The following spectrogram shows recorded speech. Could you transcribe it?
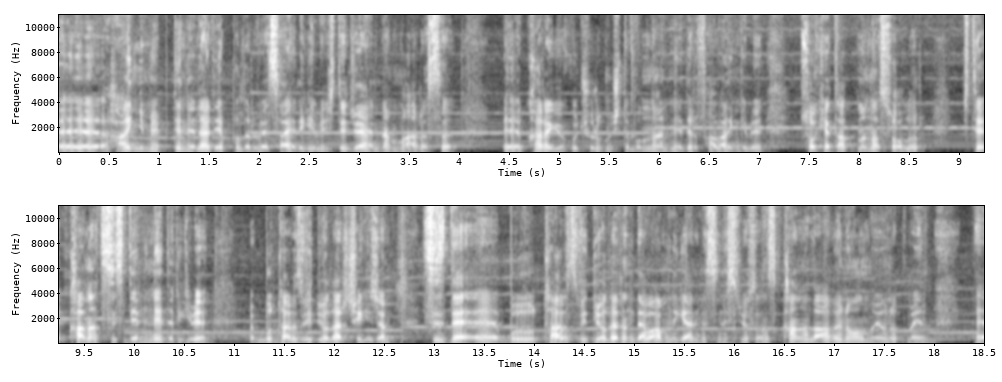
e, hangi map'te neler yapılır vesaire gibi. İşte cehennem mağarası, e, Karagök uçurumu işte bunlar nedir falan gibi. Soket atma nasıl olur? İşte kanat sistemi nedir gibi. Bu tarz videolar çekeceğim. Siz de e, bu tarz videoların devamını gelmesini istiyorsanız kanala abone olmayı unutmayın. E,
